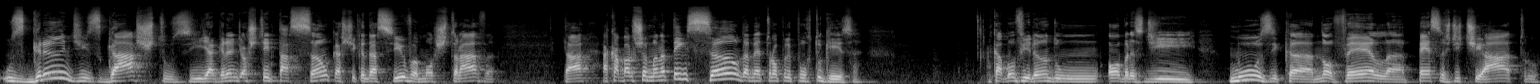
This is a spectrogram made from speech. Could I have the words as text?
os grandes gastos e a grande ostentação que a Chica da Silva mostrava tá, acabaram chamando a atenção da metrópole portuguesa. Acabou virando um, obras de música, novela, peças de teatro,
